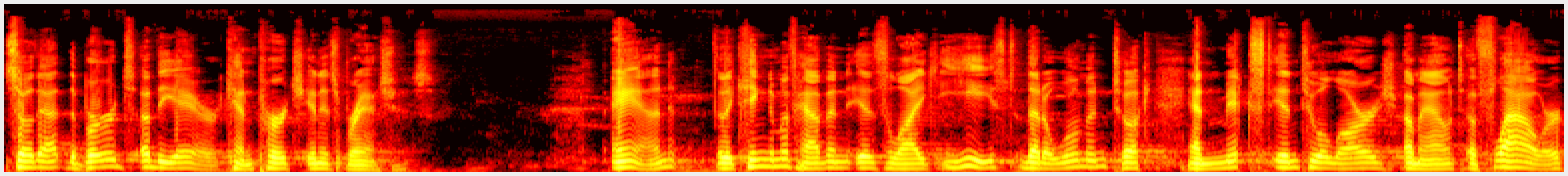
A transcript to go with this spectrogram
so that the birds of the air can perch in its branches. And the kingdom of heaven is like yeast that a woman took and mixed into a large amount of flour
